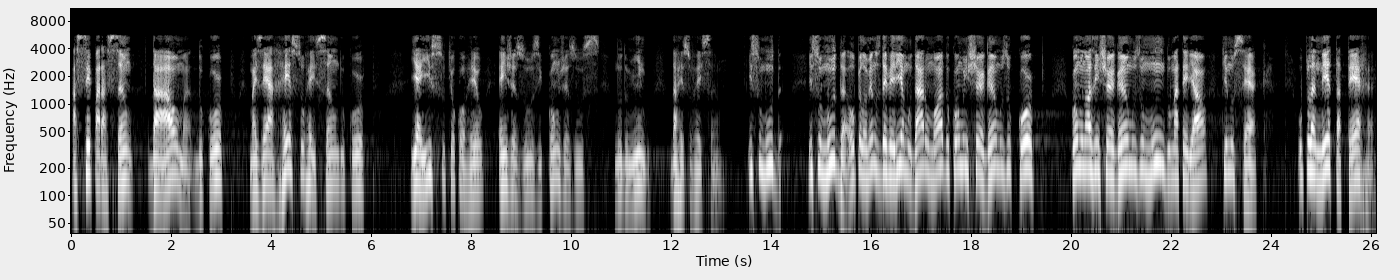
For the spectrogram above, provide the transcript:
a separação da alma do corpo, mas é a ressurreição do corpo. E é isso que ocorreu em Jesus e com Jesus no domingo, da ressurreição. Isso muda. Isso muda, ou pelo menos deveria mudar, o modo como enxergamos o corpo, como nós enxergamos o mundo material que nos cerca. O planeta Terra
